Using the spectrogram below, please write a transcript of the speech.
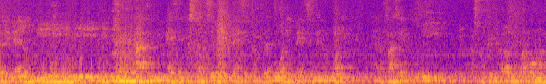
proprio a livello di, di, di risultati, di mezze prestazioni, pezzi partita buoni, pezzi meno buoni, nella fase in cui la sconfitta però di Roma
